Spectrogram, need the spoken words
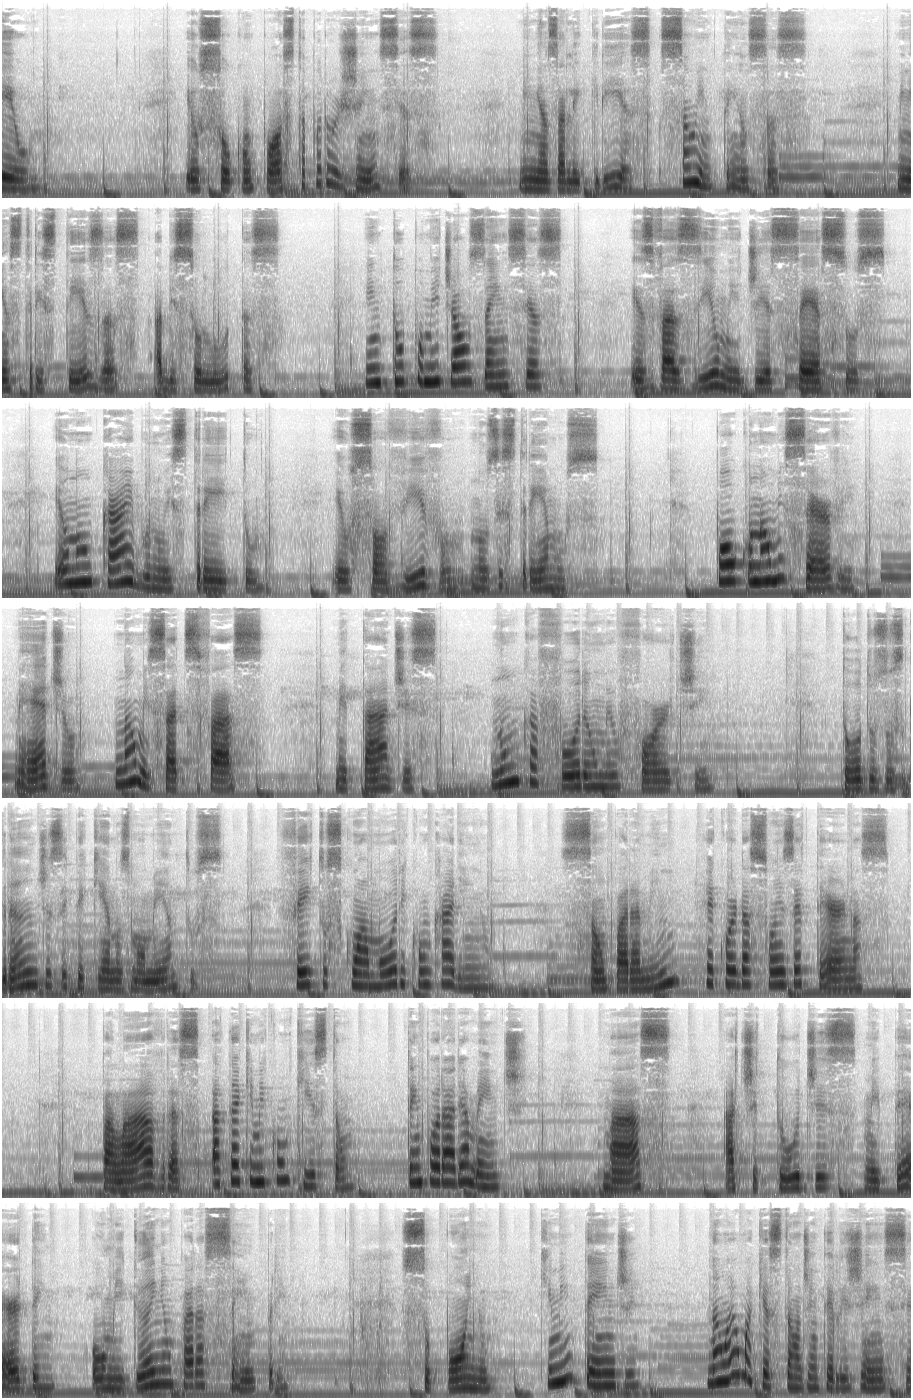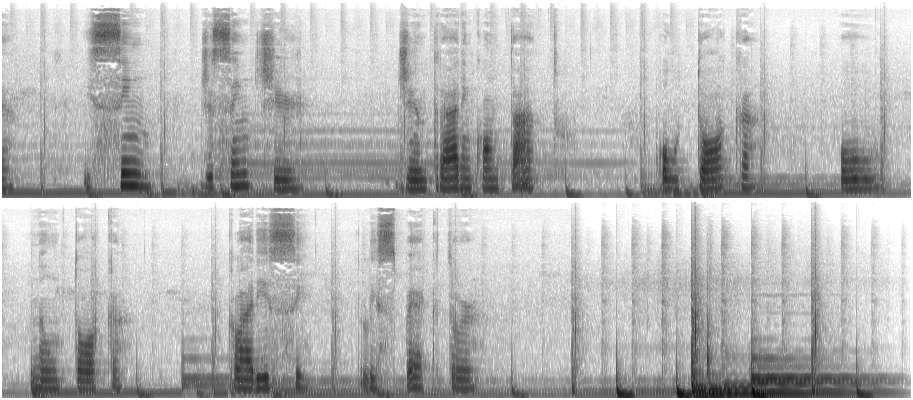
Eu. Eu sou composta por urgências. Minhas alegrias são intensas. Minhas tristezas absolutas. Entupo-me de ausências. Esvazio-me de excessos. Eu não caibo no estreito. Eu só vivo nos extremos. Pouco não me serve. Médio não me satisfaz. Metades nunca foram meu forte. Todos os grandes e pequenos momentos, feitos com amor e com carinho, são para mim recordações eternas. Palavras até que me conquistam temporariamente, mas atitudes me perdem ou me ganham para sempre. Suponho que me entende. Não é uma questão de inteligência, e sim de sentir, de entrar em contato, ou toca ou não toca. Clarice Lispector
